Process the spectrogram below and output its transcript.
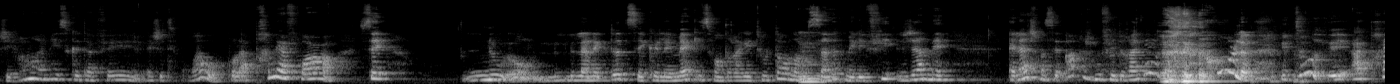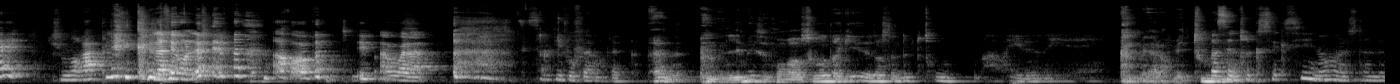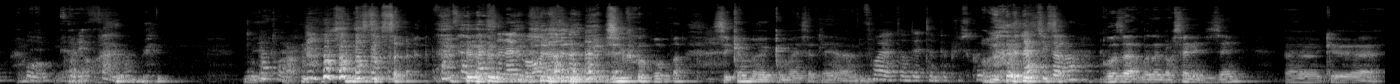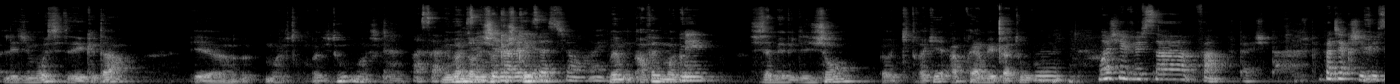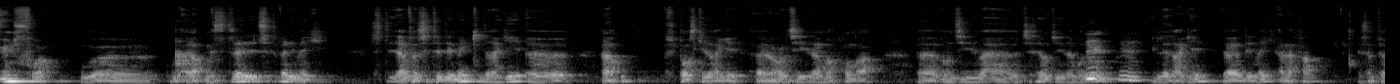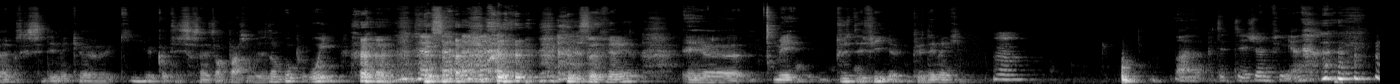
j'ai vraiment aimé ce que tu as fait. Et j'étais, waouh, pour la première fois, c'est... Nous, on- l'anecdote, c'est que les mecs, ils se font draguer tout le temps dans le Mm. stand-up, mais les filles, jamais. Et là, je pensais, ah, je me fais draguer, c'est cool, et tout. Et après, je me rappelais que j'avais enlevé ma robe. Et ben voilà. C'est ça qu'il faut faire en fait. Anne, les mecs se font souvent draguer dans le stand-up, tu trouves? Ah oui, oui, oui. Mais alors, mais tout. Bah, c'est un truc sexy, non, le stand-up pour, mais pour les femmes. hein. Mais- Pas toi. c'est ça. Personnellement. Je comprends pas. C'est comme, euh, comment elle s'appelait euh, Il faut attendre d'être un peu plus connu. Là, tu verras. Rosa, Rosa Bursell, elle disait euh, que euh, les humoristes c'était des queutards. Et moi je trouve pas du tout. Moi, Ah, ça, Mais même dans les gens que je connais. oui. Même, en fait, moi, quand- Mais j'ai jamais vu des gens qui draguaient après à mes plateaux. mm, moi, j'ai vu ça. Enfin, je peux, je peux, je peux pas dire que j'ai vu ça. Une fois. Où, où- Ah. alors, mais c'était c'était pas des mecs. C'était enfin, c'était des mecs qui draguaient. euh, alors, je pense qu'ils draguaient. Euh, Angelina me reprendra. Euh, Angelina, euh, tu sais, Angelina Bruno, Mm, mm. il l'a dragué, euh, des mecs à la fin. Et ça me fait rire parce que c'est des mecs qui, quand t'es sur scène, ils leur parlent, vous êtes en couple? Oui ça, ça me fait rire. Et, mais plus des filles que des mecs. Hmm. Ouais, Peut-être des jeunes filles.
